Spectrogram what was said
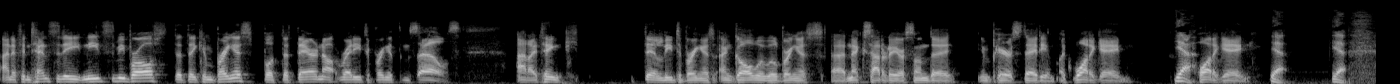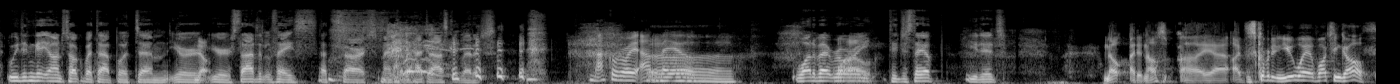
And if intensity needs to be brought, that they can bring it, but that they're not ready to bring it themselves. And I think they'll need to bring it, and Galway will bring it uh, next Saturday or Sunday in Pearse Stadium. Like, what a game! Yeah. What a game! Yeah. Yeah, we didn't get you on to talk about that, but um, your No. your sad little face at the start meant that I had to ask you about it. McIlroy and Mayo. What about Rory? Wow. Did you stay up? You did. No, I did not. I uh, I've discovered a new way of watching golf.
